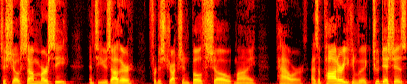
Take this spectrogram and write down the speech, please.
to show some mercy and to use other for destruction both show my power. As a potter, you can make two dishes,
